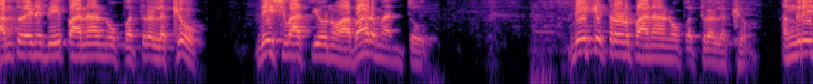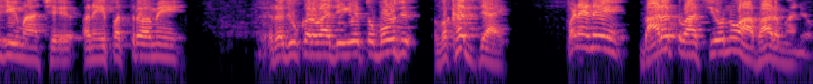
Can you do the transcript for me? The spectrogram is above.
આમ તો એને બે પાનાનો પત્ર લખ્યો, દેશવાસીઓનો આભાર માનતો. બે કે ત્રણ પાનાનો પત્ર લખ્યો, અંગ્રેજીમાં છે અને એ પત્ર અમે રજૂ કરવા જઈએ તો બહુ જ વખત જાય. પણ એને ભારતવાસીઓનો આભાર માન્યો.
